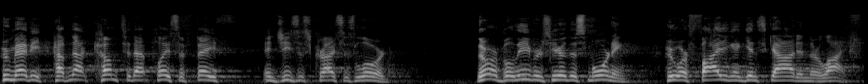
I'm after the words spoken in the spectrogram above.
who maybe have not come to that place of faith in Jesus Christ as Lord. There are believers here this morning who are fighting against God in their life.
